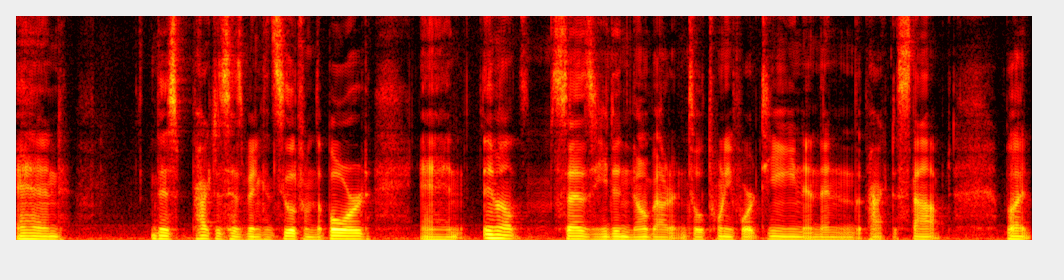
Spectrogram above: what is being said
And this practice has been concealed from the board, and Immelt says he didn't know about it until 2014, and then the practice stopped. But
